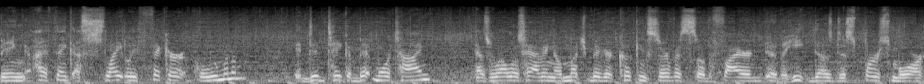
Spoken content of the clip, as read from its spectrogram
being I think a slightly thicker aluminum. It did take a bit more time, as well as having a much bigger cooking surface, so the fire, uh, the heat does disperse more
